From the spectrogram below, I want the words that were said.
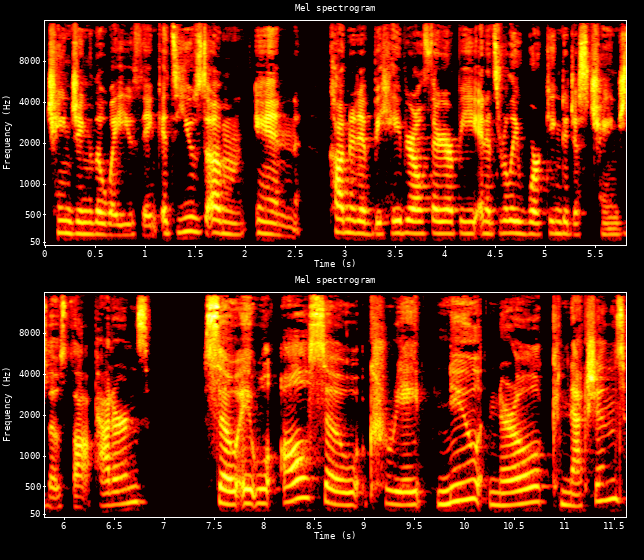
changing the way you think. It's used um, in cognitive behavioral therapy, and it's really working to just change those thought patterns. So it will also create new neural connections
